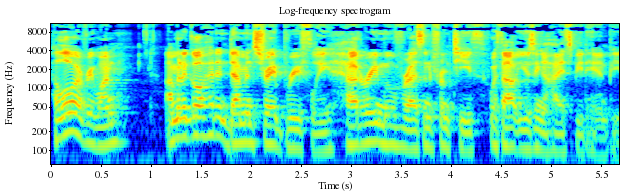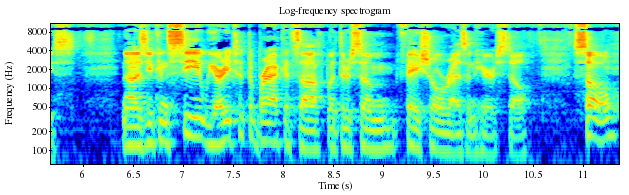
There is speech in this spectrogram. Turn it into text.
Hello everyone. I'm going to go ahead and demonstrate briefly how to remove resin from teeth without using a high-speed handpiece. Now as you can see, we already took the brackets off, but there's some facial resin here still. So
